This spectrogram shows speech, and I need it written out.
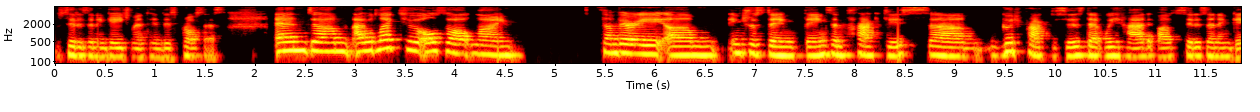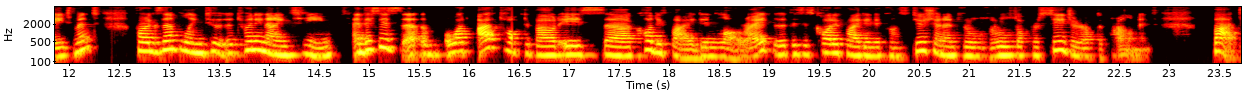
citizen engagement in this process. And um, i would like to also outline some very um, interesting things and practice, um, good practices that we had about citizen engagement. For example, in 2019, and this is uh, what I've talked about is uh, codified in law, right? This is codified in the constitution and rules of procedure of the parliament. But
